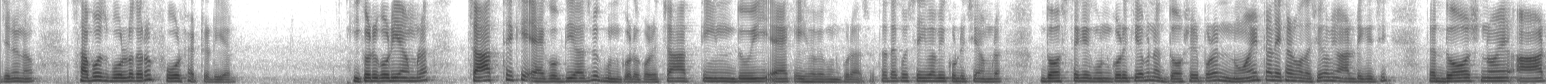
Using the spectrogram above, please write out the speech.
জেনে নাও। সাপোজ বলল, ধরো ফোর ফ্যাক্টোরিয়াল কী করে করি আমরা? চার থেকে এক অবধি আসবে, গুণ করে করে। চার, তিন, দুই, এক, এইভাবে গুণ করে আসবে। তা দেখো, সেইভাবেই করেছি আমরা। দশ থেকে গুণ করে কী হবে না? দশের পরে নয়টা লেখার কথা ছিল, আমি আট লিখেছি। তা দশ, নয়, আট,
